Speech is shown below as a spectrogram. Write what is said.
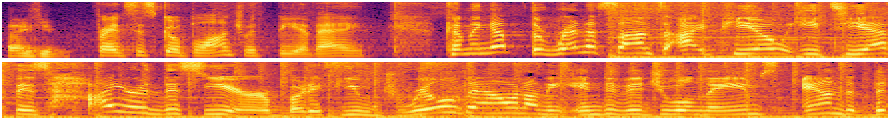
Thank you. Francisco Blanch with B of A. Coming up, the Renaissance IPO ETF is higher this year, but if you drill down on the individual names and the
